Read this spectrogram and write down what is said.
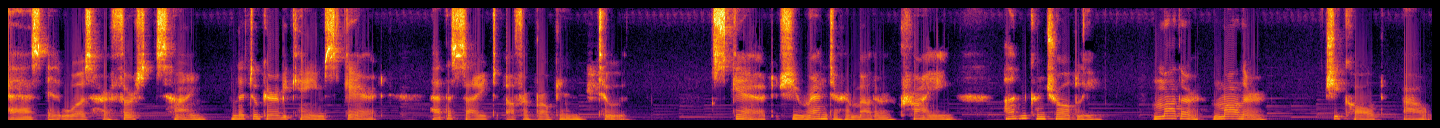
As it was her first time, little girl became scared at the sight of her broken tooth. Scared, she ran to her mother, crying uncontrollably, Mother, mother! She called out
